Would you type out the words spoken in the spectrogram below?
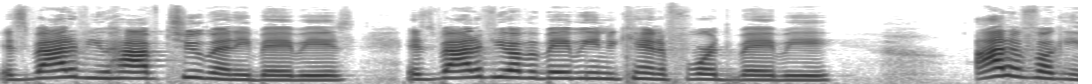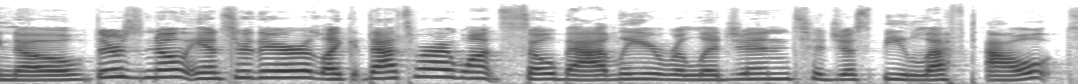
It's bad if you have too many babies. It's bad if you have a baby and you can't afford the baby. I don't fucking know. There's no answer there. Like that's where I want so badly religion to just be left out.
